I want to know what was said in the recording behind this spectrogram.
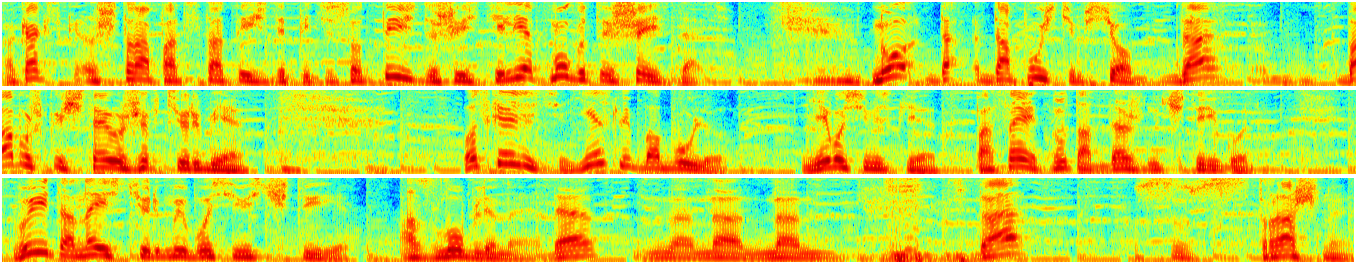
А как штраф от 100 тысяч до 500 тысяч, до 6 лет, могут и 6 дать. Но, да- допустим, все, да, бабушка, считай, уже в тюрьме. Вот скажите, если бабулю, ей 80 лет, посадят, ну, там, даже на 4 года, выйдет она из тюрьмы 84, озлобленная, да, на, на- на- да, с- страшная.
